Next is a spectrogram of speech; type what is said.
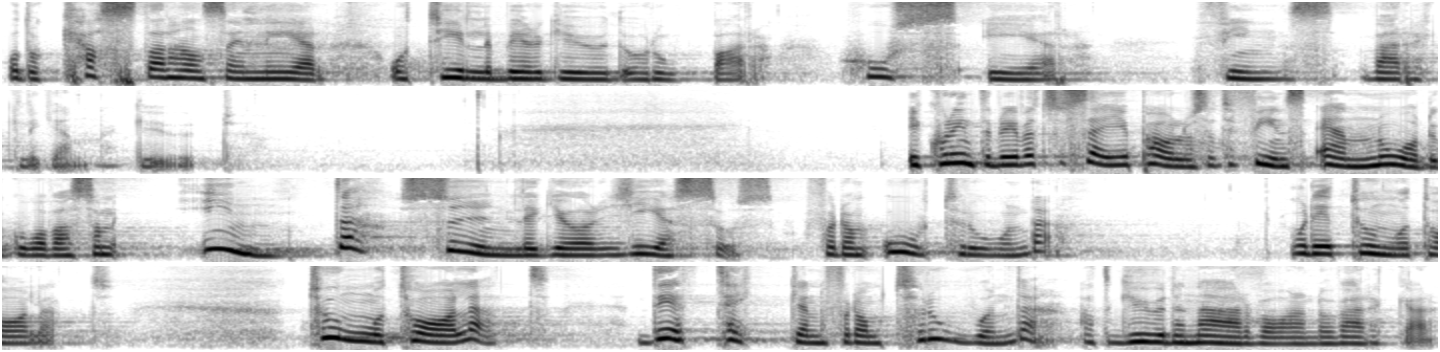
Och då kastar han sig ner och tillber Gud och ropar, hos er finns verkligen Gud. I Korinthierbrevet så säger Paulus att det finns en nådegåva som inte synliggör Jesus för de otroende. Och det är tungotalet. Tungotalet, det är ett tecken för de troende att Gud är närvarande och verkar,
